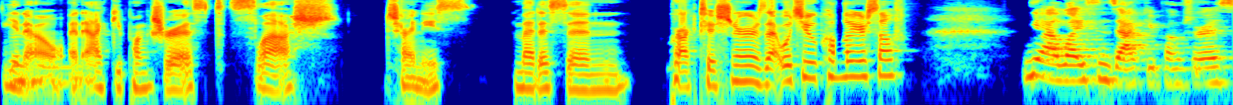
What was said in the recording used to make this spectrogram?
you mm-hmm. know, an acupuncturist slash Chinese medicine practitioner. Is that what you call yourself? Yeah, licensed acupuncturist.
